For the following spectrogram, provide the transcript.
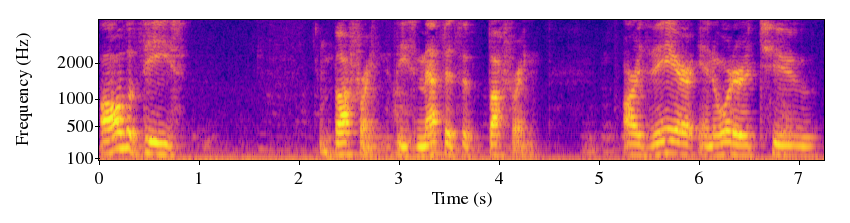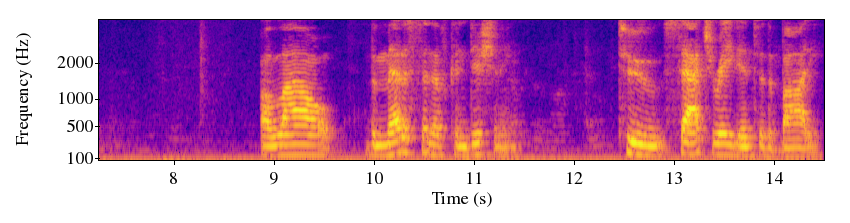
all of these buffering, these methods of buffering, are there in order to allow the medicine of conditioning to saturate into the body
